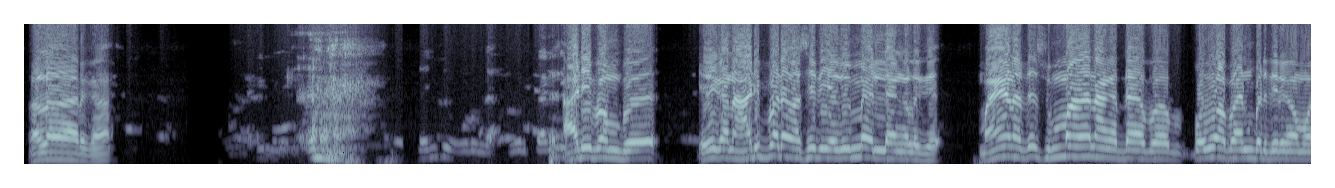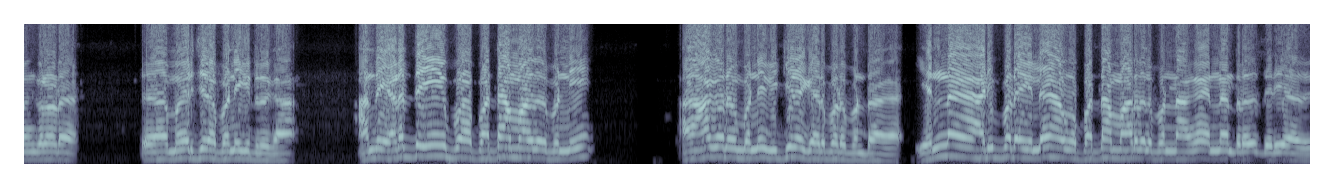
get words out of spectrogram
நல்லதாக இருக்கும். அடி பம்பு அடிபம்பு இதுக்கான அடிப்படை வசதி எதுவுமே இல்லை எங்களுக்கு. மயானத்தை சும்மா தான் நாங்கள் பொதுவாக பயன்படுத்தியிருக்கோம். எங்களோட முயற்சியில் பண்ணிக்கிட்டு இருக்கோம். அந்த இடத்தையும் இப்போ பட்டா மாறுதல் பண்ணி அதை பண்ணி விற்கிறதுக்கு ஏற்பாடு பண்ணுறாங்க என்ன அடிப்படையில் அவங்க பட்டா மாறுதல் பண்ணாங்க என்னன்றது தெரியாது.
